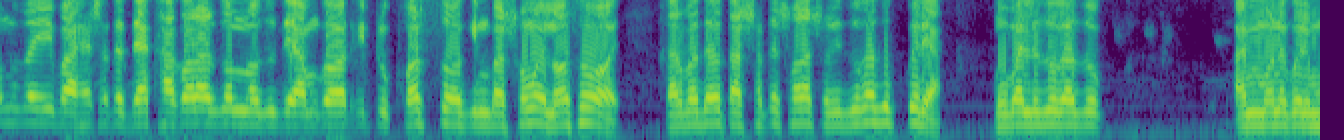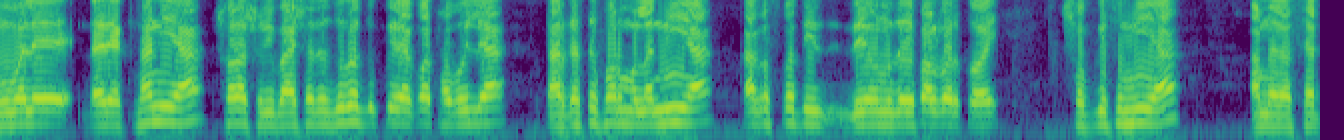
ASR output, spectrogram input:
অনুযায়ী বা এর সাথে দেখা করার জন্য যদি আমার একটু খরচ কিংবা সময় লস হয়, তার বাদেও তার সাথে সরাসরি যোগাযোগ করিয়া, মোবাইলে যোগাযোগ, আমি মনে করি মোবাইলে ডাইরেক্ট না নিয়া সরাসরি ভাইয়ের সাথে যোগাযোগ করিয়া কথা বললা তার কাছে ফর্মুলা নিয়া কাগজপাতি যে অনুযায়ী পালবার কয়, সবকিছু নিয়া আপনারা সেট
